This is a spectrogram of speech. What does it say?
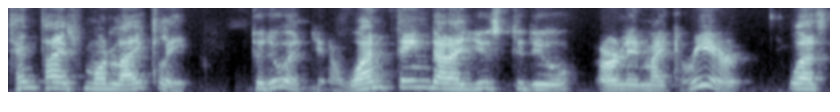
10 times more likely to do it. You know, one thing that I used to do early in my career was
